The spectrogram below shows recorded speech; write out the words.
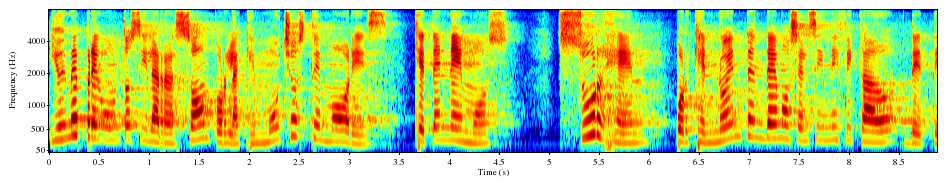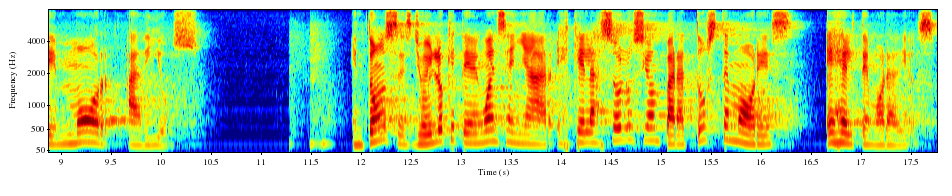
Y hoy me pregunto si la razón por la que muchos temores que tenemos surgen porque no entendemos el significado de temor a Dios. Entonces, yo hoy lo que te vengo a enseñar es que la solución para tus temores es el temor a Dios.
